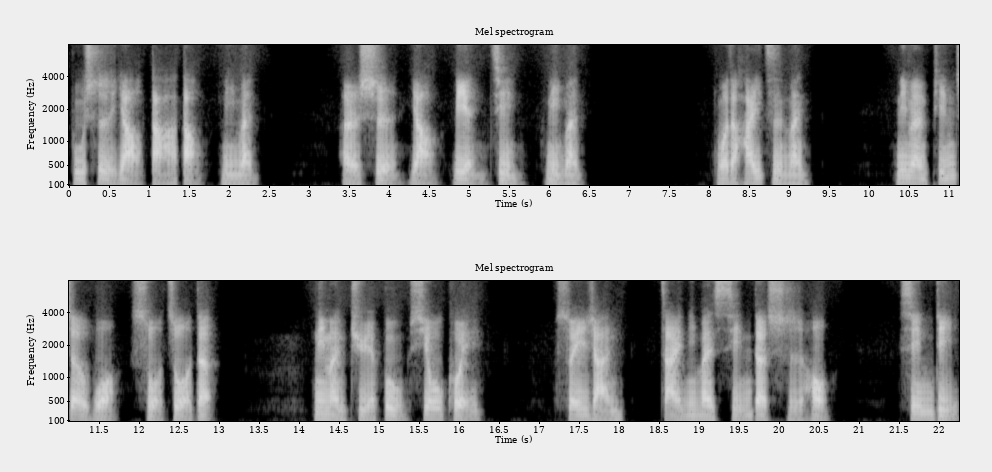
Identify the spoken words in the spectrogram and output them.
不是要打倒你们，而是要炼尽你们。我的孩子们，你们凭着我所做的，你们绝不羞愧。虽然在你们行的时候，心底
